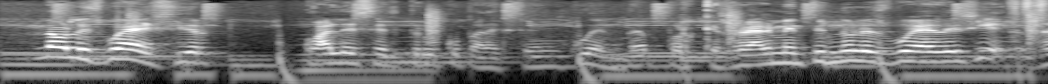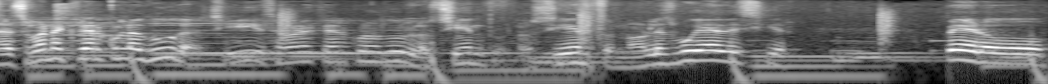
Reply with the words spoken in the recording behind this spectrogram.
no les voy a decir cuál es el truco para que se den cuenta, porque realmente no les voy a decir. O sea, se van a quedar con la duda, sí, se van a quedar con la duda. Lo siento, lo siento, no les voy a decir. Pero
